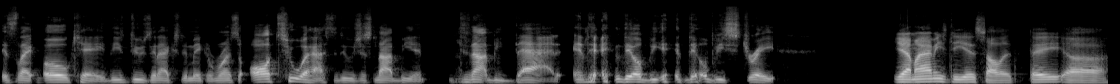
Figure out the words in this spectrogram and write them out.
It's like okay, these dudes can actually make a run. So all Tua has to do is just not be it, not be bad, and, they- and they'll be they'll be straight. Yeah, Miami's D is solid. They uh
